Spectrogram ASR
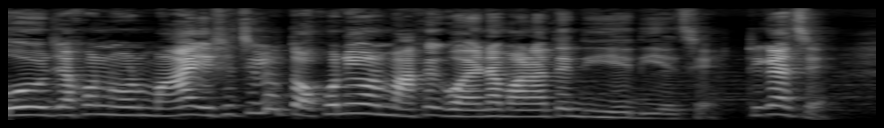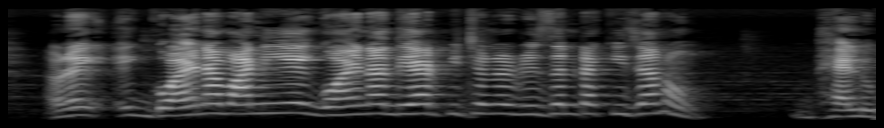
ও যখন ওর মা এসেছিল, তখনই ওর মাকে গয়না বানাতে দিয়ে দিয়েছে, ঠিক আছে? মানে এই গয়না বানিয়ে, গয়না দেওয়ার পিছনের রিজনটা কি জানো? ভ্যালু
